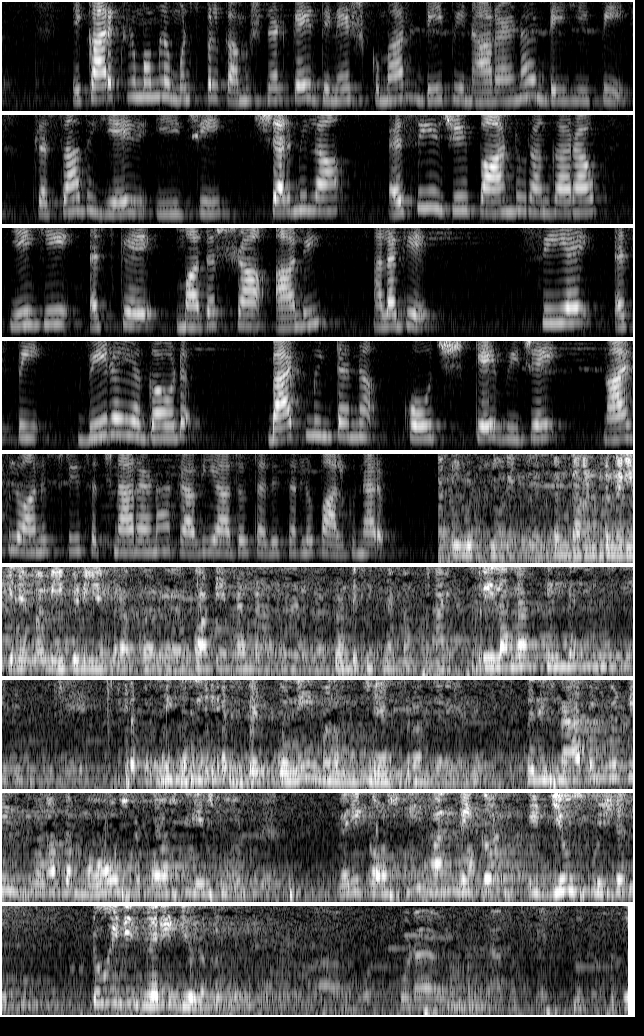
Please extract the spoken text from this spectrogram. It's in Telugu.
ఈ కార్యక్రమంలో municipal commissioner K Dinesh Kumar DP Narayana DEP Prasad AEG Sharmila SEG Pandu Rangarao EE SK Madar Sha Ali అలాగే CISP Veeraiah Goud badminton coach K Vijay నాయకులు అనుశ్రీ సత్యనారాయణ రవి యాదవ్ తదితరులు పాల్గొన్నారు. వుడ్ ఫ్లోరింగ్ వేస్తాం దాంట్లో nineteen mm EPDM rubber forty mm rubber twenty six mm so ఇలాగా కింద నుంచి సిక్స్ లేయర్స్ పెట్టుకొని మనం చేసుకోవడం జరిగింది so this maple wood is one of the most costliest wood very costly one because it gives cushion too it is very durable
